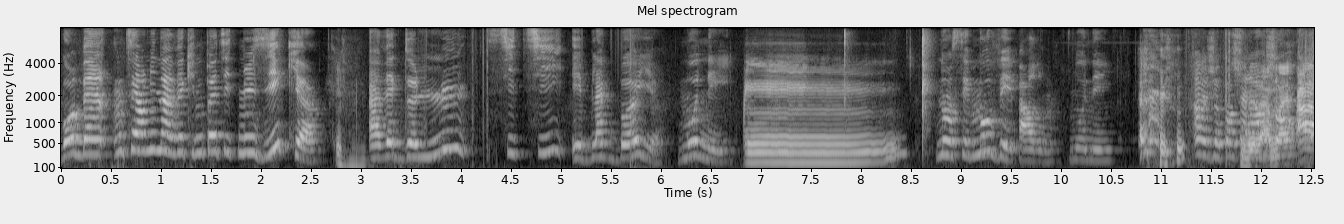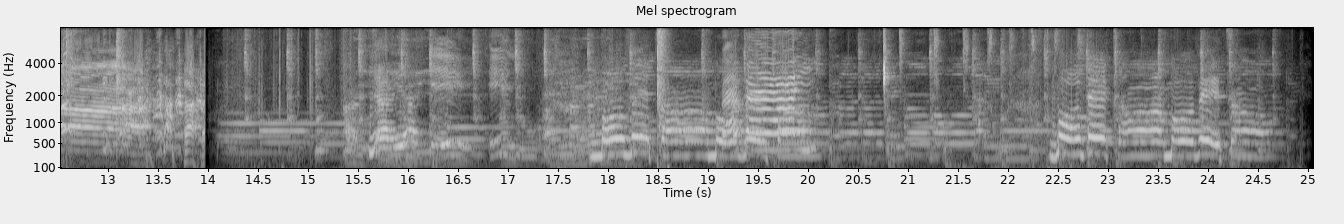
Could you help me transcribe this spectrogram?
Bon, ben, on termine avec une petite musique, avec de Lu City et Black Boy, Money. Mmh. Non, c'est mauvais, pardon, Money. Ah, je pense Tu à l'argent. main? Ah! Aïe, aïe, aïe. Et, et, Mauvais temps, bye bye. Mauvais temps, mauvais temps.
